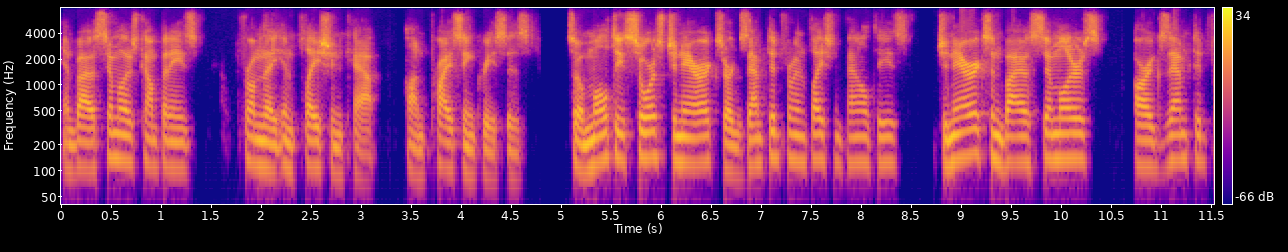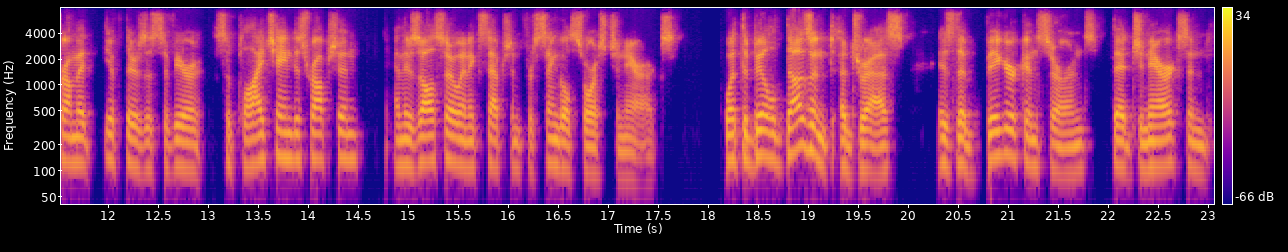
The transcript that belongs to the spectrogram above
and biosimilars companies from the inflation cap on price increases. So multi source generics are exempted from inflation penalties. Generics and biosimilars are exempted from it if there's a severe supply chain disruption. And there's also an exception for single source generics. What the bill doesn't address is the bigger concerns that generics and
